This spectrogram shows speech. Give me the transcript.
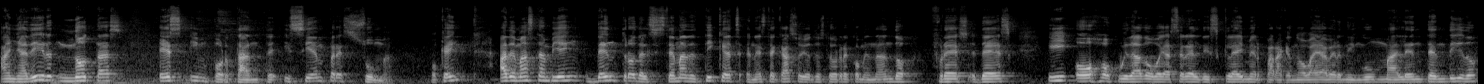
Añadir notas es importante y siempre suma. ¿Ok? Además también dentro del sistema de tickets, en este caso yo te estoy recomendando Freshdesk y ojo, cuidado, voy a hacer el disclaimer para que no vaya a haber ningún malentendido.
